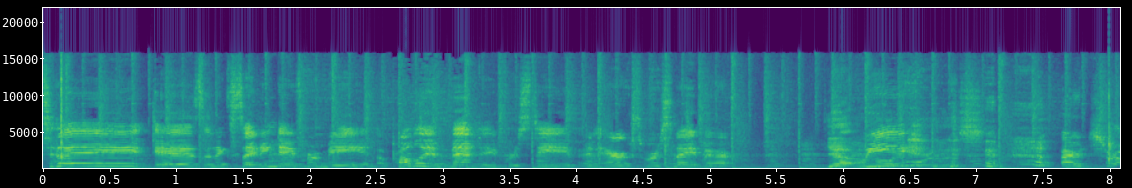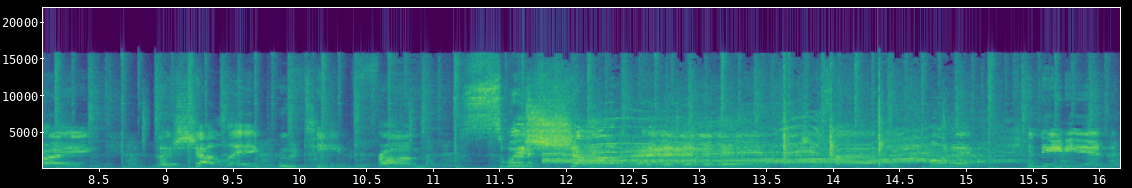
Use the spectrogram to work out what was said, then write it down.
Today is an exciting day for me, probably a mad day for Steve and Eric's worst nightmare. Yeah, I'm We- looking forward to this. are trying the chalet poutine from Swiss Swiss Chalet, which is an iconic Canadian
